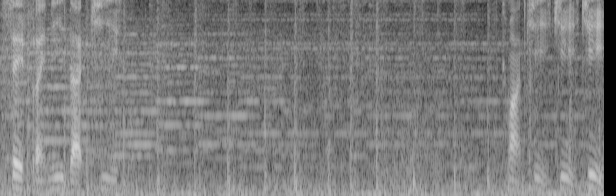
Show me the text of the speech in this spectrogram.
safe, but I need that key. Come on, key, key, key.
